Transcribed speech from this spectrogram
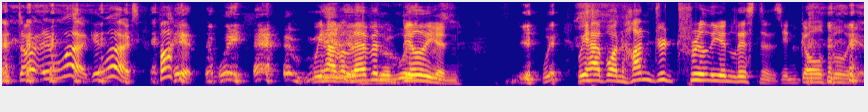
it, it works. It works. Fuck it. we have, We have millions 11 of billion. listeners. Yeah. We, we have 100 trillion listeners in gold bullion.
